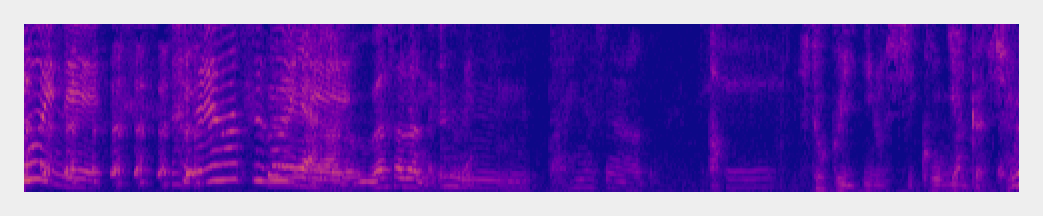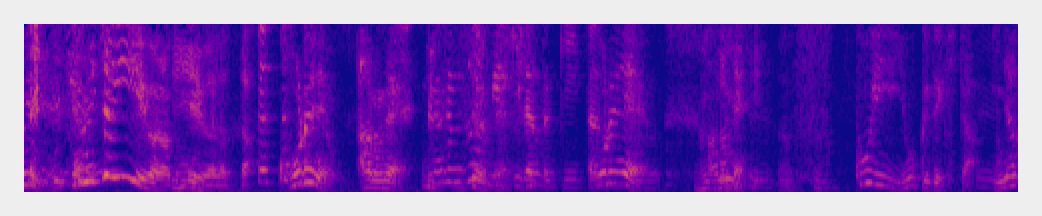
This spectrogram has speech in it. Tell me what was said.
ごいね。あそれはすごいそれはいやあねの噂なんだけどね、うんうん台無しだなとあへ人食いイノシシ公民館これめちゃめちゃいい映画だとい思うい映画だった。これねあのねー群像劇だと聞いたんこれね群あのね像劇うん。すっごいよくできた田舎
